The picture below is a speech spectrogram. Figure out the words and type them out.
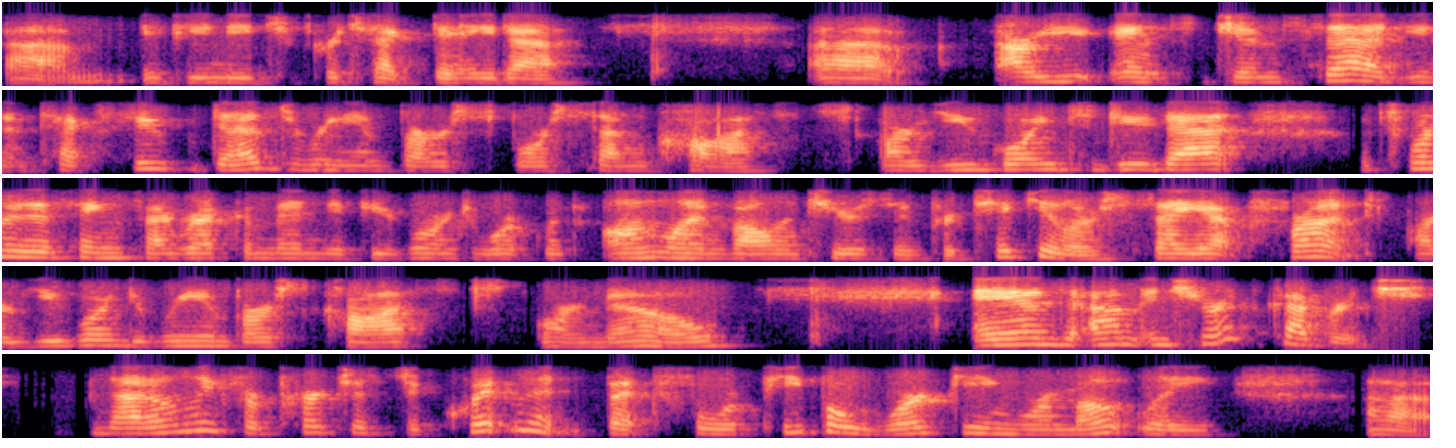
um, if you need to protect data? Uh, are you, as Jim said, you know, TechSoup does reimburse for some costs. Are you going to do that? It's one of the things I recommend if you're going to work with online volunteers in particular, say up front, are you going to reimburse costs or no? And um, insurance coverage, not only for purchased equipment, but for people working remotely. Uh,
